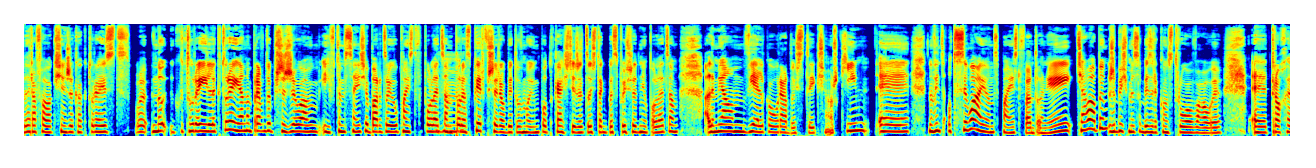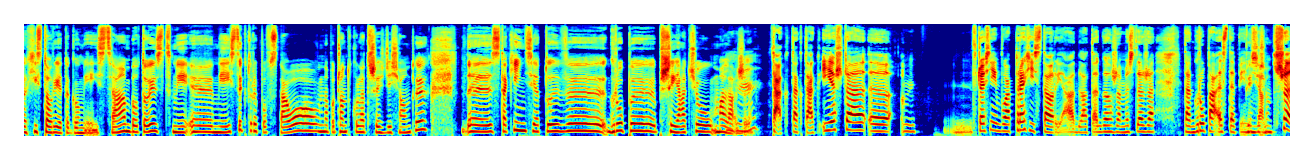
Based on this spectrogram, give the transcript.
Rafała Księżyka, która jest, no, której lekturę ja naprawdę przeżyłam i w tym sensie bardzo ją Państwu polecam. Mhm. Po raz pierwszy robię to w moim podcaście, że coś tak bezpośrednio polecam, ale miałam wielką radość z tej książki. E, no więc odsyłając Państwa do niej, chciałabym żebyśmy sobie zrekonstruowały e, trochę historię tego miejsca, bo to jest e, miejsce, które powstało na początku lat 60. E, z takiej inicjatywy grupy przyjaciół malarzy. Mhm. Tak, tak, tak. I jeszcze wcześniej była prehistoria, dlatego że myślę, że ta grupa ST53,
